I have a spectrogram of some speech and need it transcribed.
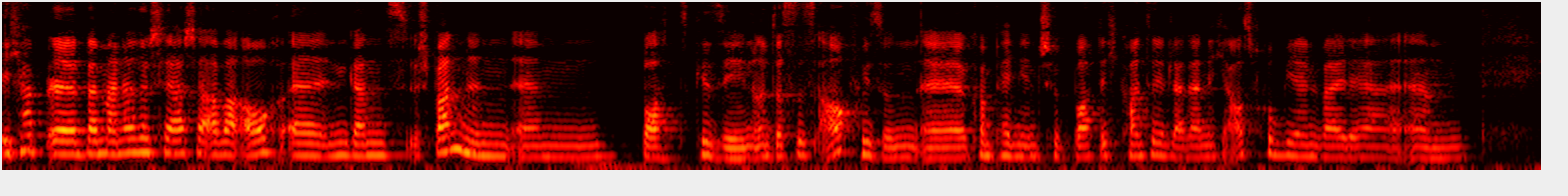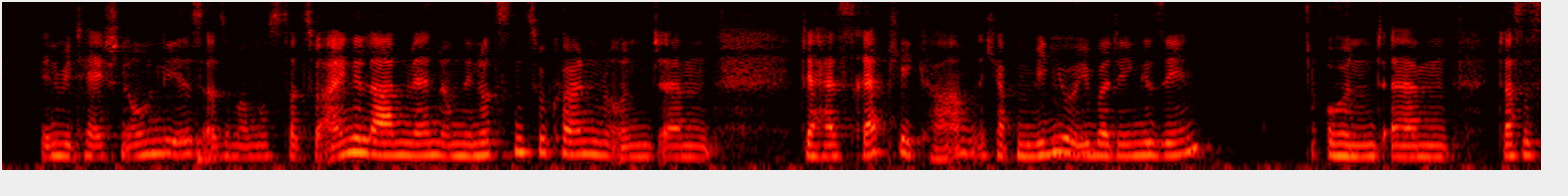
Ich habe äh, bei meiner Recherche aber auch äh, einen ganz spannenden ähm, Bot gesehen und das ist auch wie so ein äh, Companionship-Bot. Ich konnte den leider nicht ausprobieren, weil der ähm, Invitation only ist, also man muss dazu eingeladen werden, um den nutzen zu können und ähm, der heißt Replika. Ich habe ein Video mhm. über den gesehen. Und ähm, das, ist,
